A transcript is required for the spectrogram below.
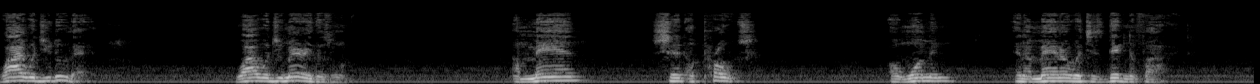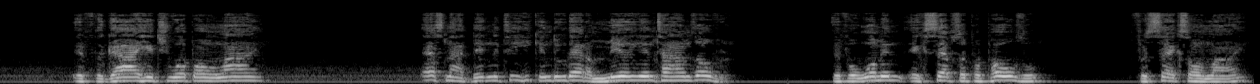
Why would you do that? Why would you marry this woman? A man should approach a woman in a manner which is dignified. If the guy hits you up online, that's not dignity. He can do that a million times over. If a woman accepts a proposal for sex online,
